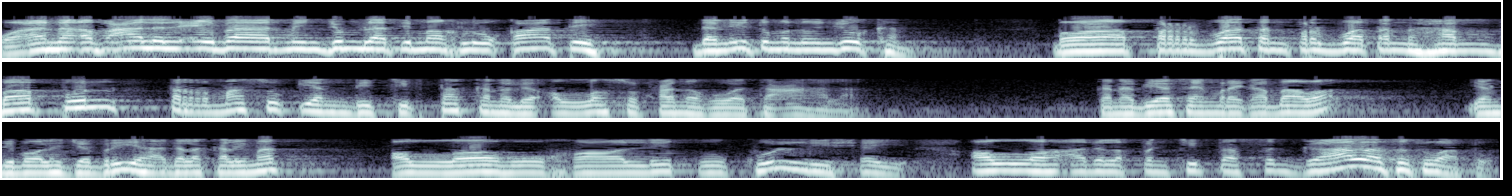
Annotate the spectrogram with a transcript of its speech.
Wa ana af'al al-ibad min jumlati makhluqatih dan itu menunjukkan bahwa perbuatan-perbuatan hamba pun termasuk yang diciptakan oleh Allah Subhanahu wa taala. Karena biasa yang mereka bawa yang dibawa oleh Jabriyah adalah kalimat Allahu khaliqu kulli syai. Allah adalah pencipta segala sesuatu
